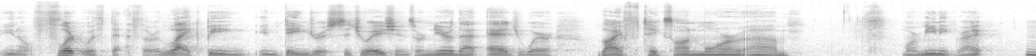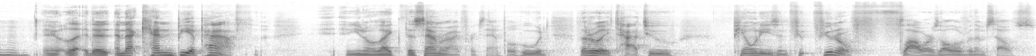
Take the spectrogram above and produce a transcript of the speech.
you know, flirt with death or like being in dangerous situations or near that edge where life takes on more, um, more meaning, right? Mm-hmm. And, and that can be a path you know, like the samurai, for example, who would literally tattoo peonies and fu- funeral flowers all over themselves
